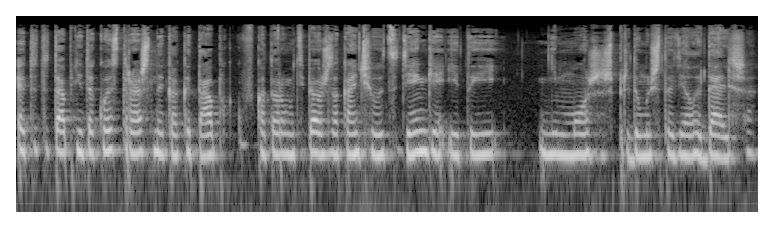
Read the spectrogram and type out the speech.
этот этап не такой страшный, как этап, в котором у тебя уже заканчиваются деньги, и ты не можешь придумать, что делать дальше.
